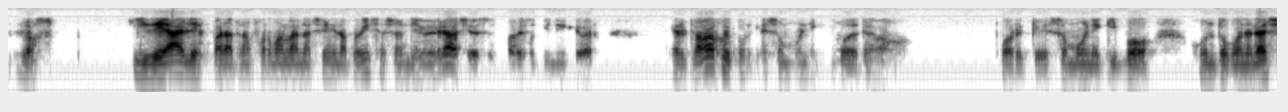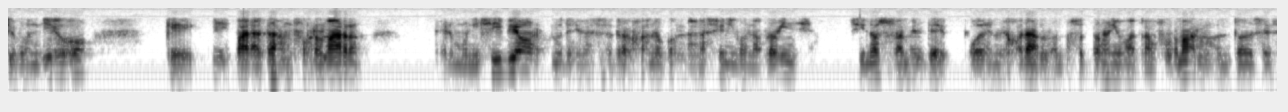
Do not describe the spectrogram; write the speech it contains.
los ideales para transformar la nación y la provincia son Diego eso, por eso tiene que ver el trabajo y porque somos un equipo de trabajo, porque somos un equipo junto con Horacio y con Diego que para transformar el municipio lo tenés que estar trabajando con la nación y con la provincia, si no solamente podés mejorarlo, nosotros venimos a transformarlo, entonces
